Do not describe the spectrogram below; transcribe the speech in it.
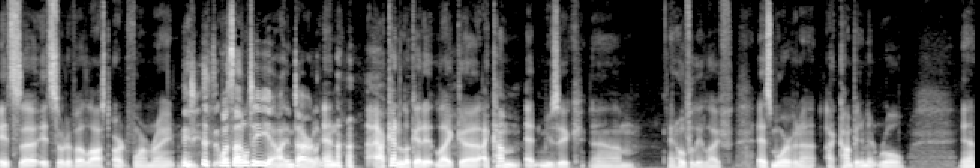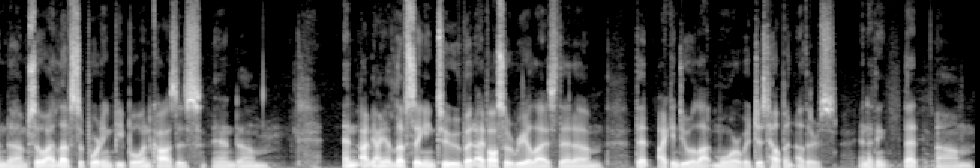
It's uh, it's sort of a lost art form, right? It is. Well, subtlety, yeah, entirely. And I kind of look at it like uh, I come at music um, and hopefully life as more of an uh, accompaniment role. And um, so I love supporting people and causes. And um, and I mean, I love singing too, but I've also realized that um, that I can do a lot more with just helping others, and I think that um,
